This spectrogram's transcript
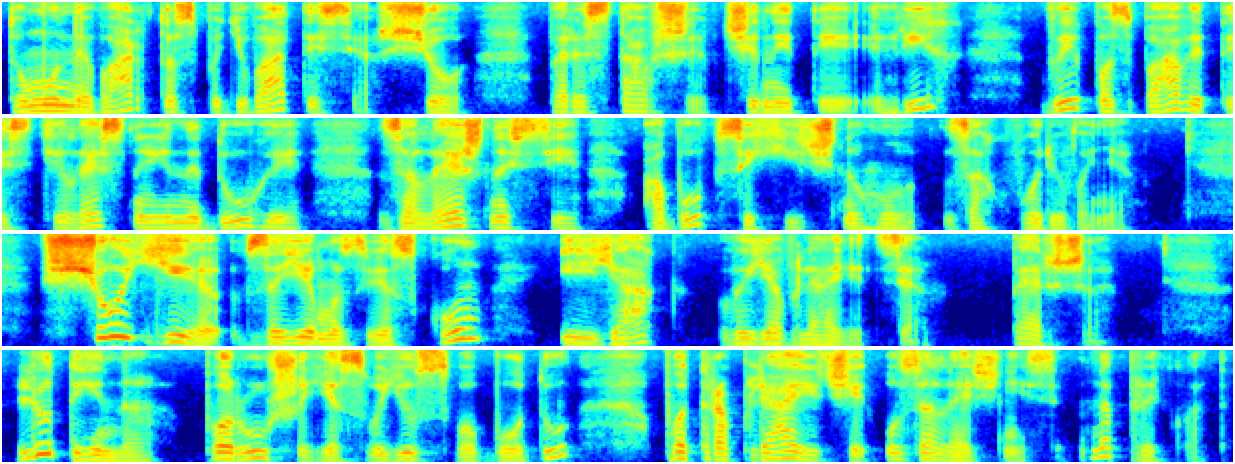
тому не варто сподіватися, що, переставши вчинити гріх, ви позбавитесь тілесної недуги, залежності або психічного захворювання. Що є взаємозв'язком і як виявляється? Перше, людина порушує свою свободу, потрапляючи у залежність, наприклад,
